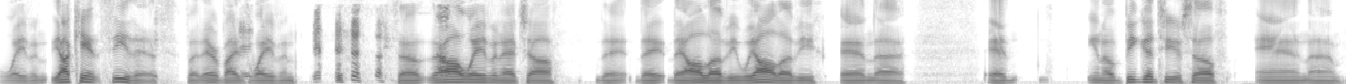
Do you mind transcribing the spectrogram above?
waving? Y'all can't see this, but everybody's waving. so they're all waving at y'all. They they they all love you. We all love you. And uh, and you know, be good to yourself and um,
